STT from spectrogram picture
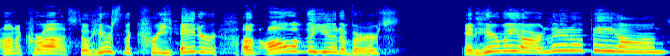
on a cross. So here's the creator of all of the universe, and here we are, little peons.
